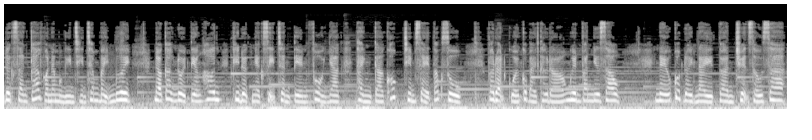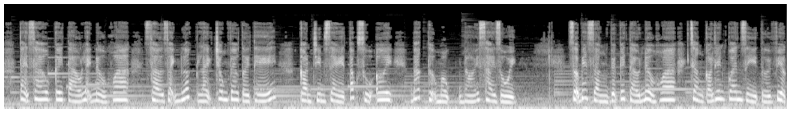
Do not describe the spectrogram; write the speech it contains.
được sáng tác vào năm 1970. Nó càng nổi tiếng hơn khi được nhạc sĩ Trần Tiến phổ nhạc thành ca khúc Chim sẻ tóc dù. Và đoạn cuối của bài thơ đó nguyên văn như sau. Nếu cuộc đời này toàn chuyện xấu xa, tại sao cây táo lại nở hoa, sao dạnh nước lại trong veo tới thế? Còn chim sẻ tóc xù ơi, bác thợ mộc nói sai rồi. Dẫu biết rằng việc cây táo nở hoa chẳng có liên quan gì tới việc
